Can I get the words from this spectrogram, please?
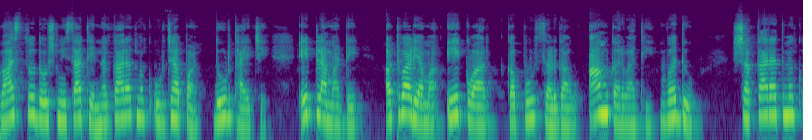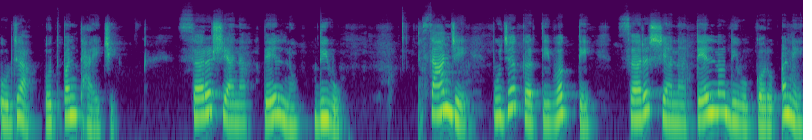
વાસ્તુ દોષની સાથે નકારાત્મક ઊર્જા પણ દૂર થાય છે. એટલા માટે અઠવાડિયામાં એકવાર કપૂર સળગાવો. આમ કરવાથી વધુ સકારાત્મક ઊર્જા ઉત્પન્ન થાય છે. સરસિયાના તેલનો દીવો. સાંજે પૂજા કરતી વખતે સરસિયાના તેલનો દીવો કરો અને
